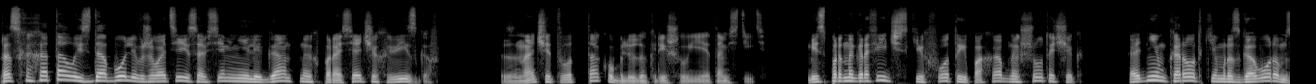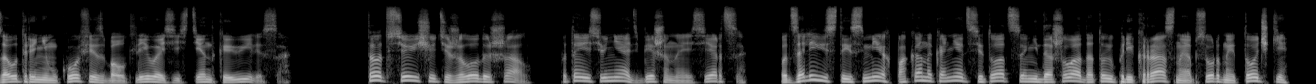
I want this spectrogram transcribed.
Расхохоталась до боли в животе и совсем неэлегантных поросячьих визгов. Значит, вот так ублюдок решил ей отомстить. Без порнографических фото и похабных шуточек, одним коротким разговором за утренним кофе с болтливой ассистенткой Уиллиса. Тот все еще тяжело дышал, пытаясь унять бешеное сердце, под заливистый смех, пока, наконец, ситуация не дошла до той прекрасной абсурдной точки,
